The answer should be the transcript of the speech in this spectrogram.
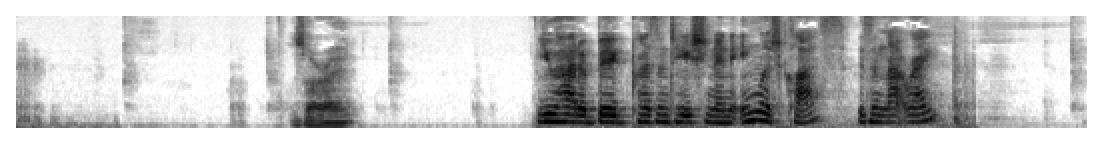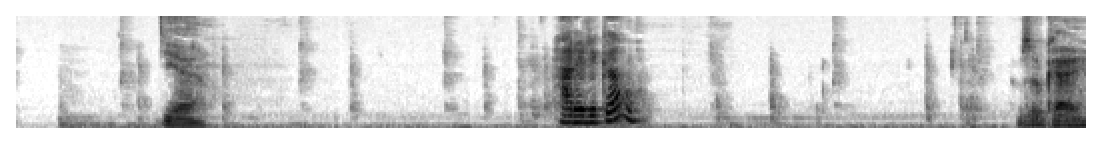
It was all right. You had a big presentation in English class, isn't that right? Yeah. How did it go? It was okay.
